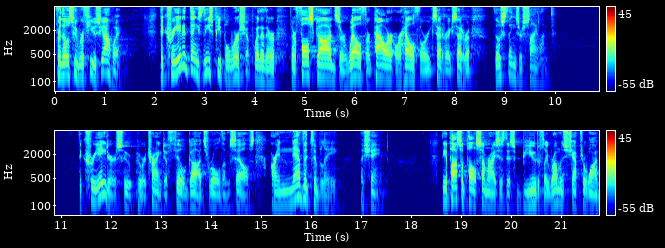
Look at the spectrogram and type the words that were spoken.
for those who refuse Yahweh. The created things these people worship, whether they're, they're false gods or wealth or power or health or et cetera, et cetera, those things are silent. The creators who, who are trying to fill God's role themselves are inevitably ashamed. The Apostle Paul summarizes this beautifully. Romans chapter 1.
